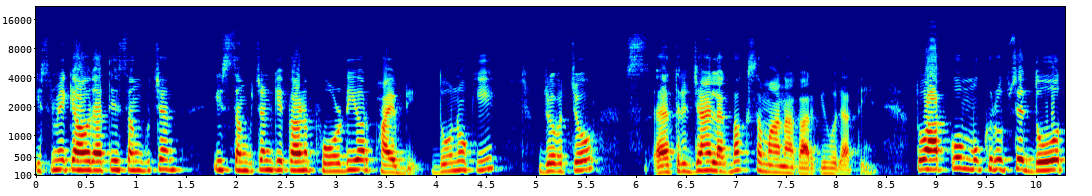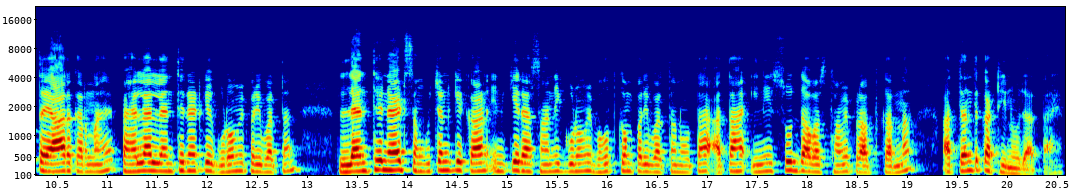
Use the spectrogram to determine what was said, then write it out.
इसमें क्या हो जाती है? संकुचन। इस संकुचन के कारण फोर और फाइव दोनों की जो बच्चों त्रिज्याएँ लगभग समान आकार की हो जाती हैं। तो आपको मुख्य रूप से दो तैयार करना है। पहला लेंथेनाइट के गुणों में परिवर्तन। लेंथेनाइट संकुचन के कारण इनके रासायनिक गुणों में बहुत कम परिवर्तन होता है, अतः इन्हें शुद्ध अवस्था में प्राप्त करना अत्यंत कठिन हो जाता है।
